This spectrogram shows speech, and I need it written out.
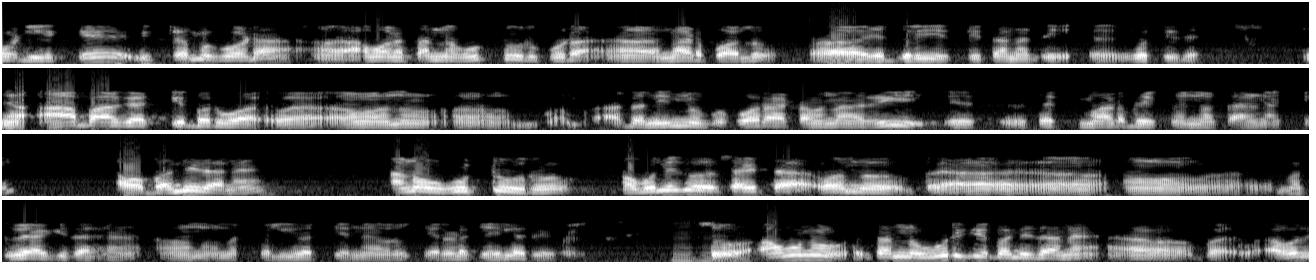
ಹೊಡಲಿಕ್ಕೆ ವಿಕ್ರಮಗೌಡ ಅವನ ತನ್ನ ಹುಟ್ಟೂರು ಕೂಡ ನಾಡಪಾಲು ಎದುರಿ ಸೀತಾ ನದಿ ಗೊತ್ತಿದೆ. ಆ ಭಾಗಕ್ಕೆ ಬರುವ ಅವನು ಅದನ್ನ ಇನ್ನು ಹೋರಾಟವನ್ನ ರೀ ಸೆಟ್ ಮಾಡಬೇಕು ಅನ್ನೋ ಕಾರಣಕ್ಕೆ ಅವ ಬಂದಿದ್ದಾನೆ. ಅವನು ಹುಟ್ಟೂರು ಅವನಿಗೂ ಸಹಿತ ಒಂದು ಮದುವೆ ಆಗಿದ್ದಾನೆ. ಅವನು ನಕ್ಕಲ್ ಯುವತಿಯನ್ನ. ಅವರು ಕೇರಳ ಜೈಲರ್ ಇರಬೇಕು ಹ್ಮ್ ಸೊ ಅವನು ತನ್ನ ಊರಿಗೆ ಬಂದಿದ್ದಾನೆ. ಅವರು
